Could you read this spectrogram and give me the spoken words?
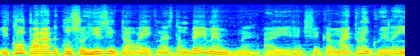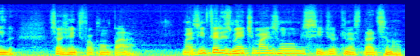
E comparado com o Sorriso, então, aí que nós estamos bem mesmo, né? Aí a gente fica mais tranquilo ainda, se a gente for comparar. Mas infelizmente mais um homicídio aqui na cidade de Sinop.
